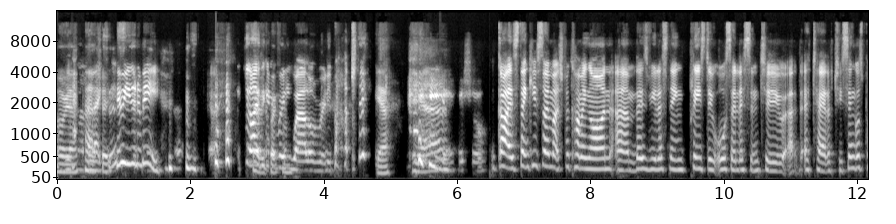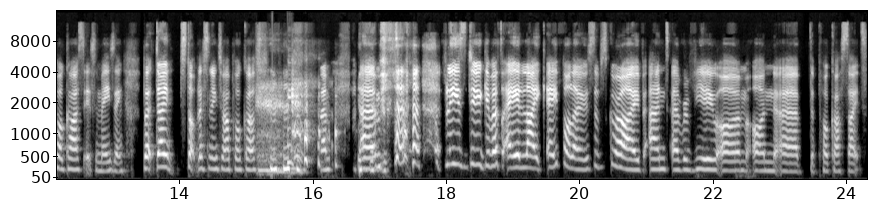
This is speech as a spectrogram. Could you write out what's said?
Oh yeah, Yeah, Patrick. Alexis. Who are you going to be? It could either be go quite really fun. well or really badly. yeah. Yeah. for sure. Guys, thank you so much for coming on. Um, those of you listening, please do also listen to uh, a Tale of Two Singles podcast. It's amazing, but don't stop listening to our podcast. um, um, please do give us a like, a follow, subscribe, and a review um, on uh, the podcast sites.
